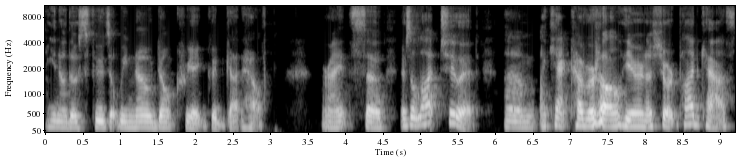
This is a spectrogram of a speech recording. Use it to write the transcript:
you know, those foods that we know don't create good gut health. Right? So there's a lot to it. Um, I can't cover it all here in a short podcast,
